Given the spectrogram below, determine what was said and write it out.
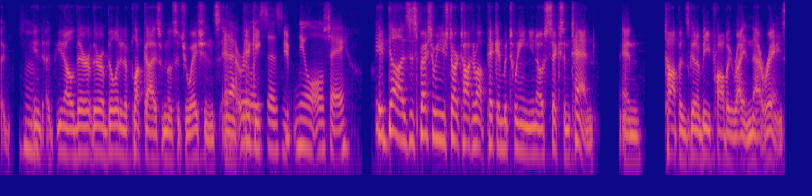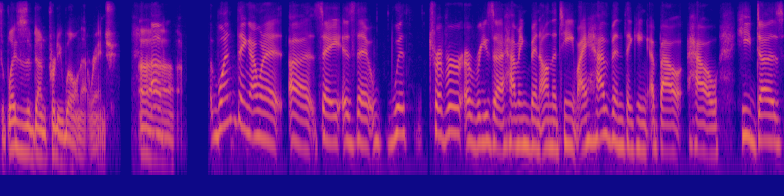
uh, Hmm. you know- you know their their ability to pluck guys from those situations and that really picking says Neil Olshey. it does, especially when you start talking about picking between you know six and ten, and Toppin's going to be probably right in that range. The Blazers have done pretty well in that range. Uh, One thing I want to uh, say is that with Trevor Ariza having been on the team, I have been thinking about how he does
